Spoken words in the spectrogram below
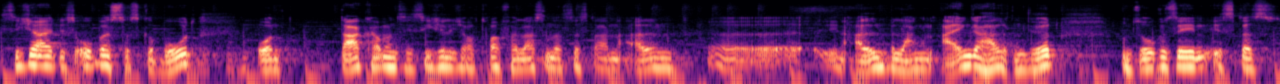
Sicherheit ist oberstes Gebot und da kann man sich sicherlich auch darauf verlassen, dass das dann allen, äh, in allen Belangen eingehalten wird. Und so gesehen ist das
